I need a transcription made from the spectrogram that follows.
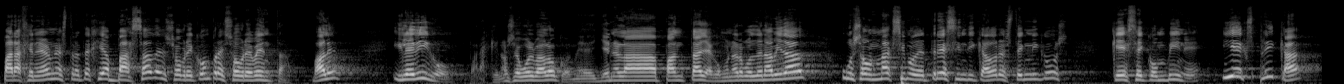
para generar una estrategia basada en sobrecompra y sobreventa, ¿vale? Y le digo, para que no se vuelva loco me llene la pantalla como un árbol de Navidad, usa un máximo de tres indicadores técnicos que se combine y explica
